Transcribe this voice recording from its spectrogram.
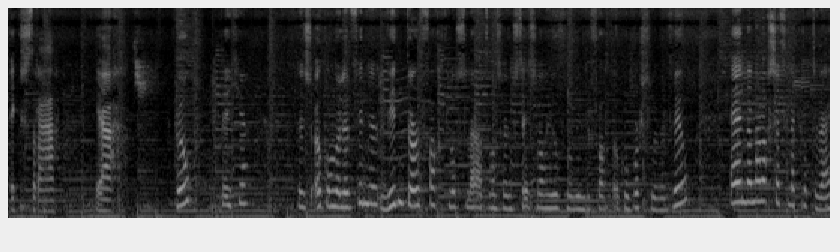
extra ja, hulp, weet je. Dus ook om de wintervacht los te laten, want we hebben nog steeds wel heel veel wintervacht, ook al borstelen we veel. En daarna mag ze even lekker op de wei.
